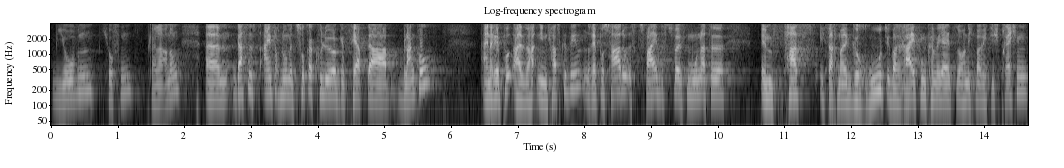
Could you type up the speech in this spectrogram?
Joven, Juffen, keine Ahnung. Ähm, das ist einfach nur mit Zuckercouleur gefärbter Blanco. Ein Repo, also hatten ihn fast gesehen. Ein Reposado ist zwei bis zwölf Monate im Fass, ich sag mal, geruht. Über Reifung können wir ja jetzt noch nicht mal richtig sprechen.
